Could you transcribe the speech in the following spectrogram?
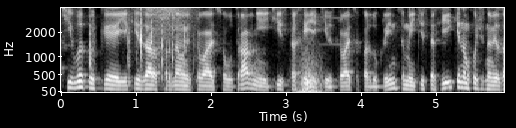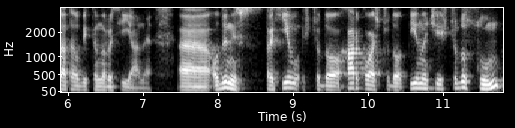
ті виклики, які зараз перед нами відкриваються у травні, і ті страхи, які відкриваються перед українцями, і ті страхи, які нам хочуть нав'язати об'єктивно росіяни. Е, один із страхів щодо Харкова, щодо півночі, щодо Сум,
